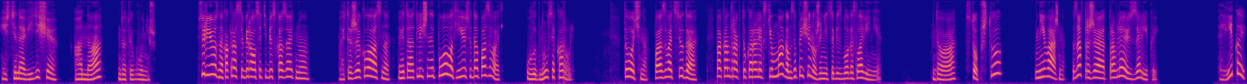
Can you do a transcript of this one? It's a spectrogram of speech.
Истиновидящая? Она? Да ты гонишь. Серьезно, как раз собирался тебе сказать, но... Это же классно. Это отличный повод ее сюда позвать. Улыбнулся король. Точно, позвать сюда. По контракту королевским магам запрещено жениться без благословения. Да, стоп, что? Неважно, завтра же отправляюсь за Ликой. Ликой?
